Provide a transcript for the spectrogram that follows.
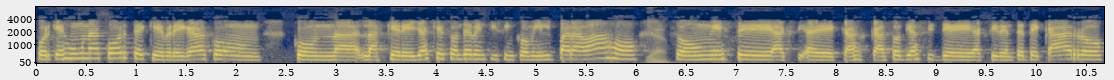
porque es una corte que brega con, con la- las querellas que son de 25 mil para abajo, Yeah. son este eh, ca- casos de accidentes de carro,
